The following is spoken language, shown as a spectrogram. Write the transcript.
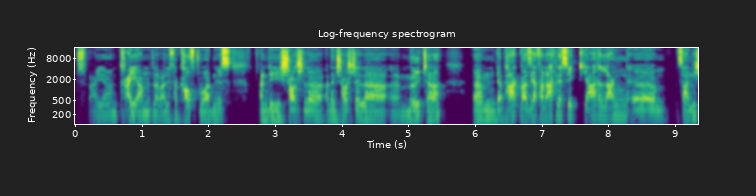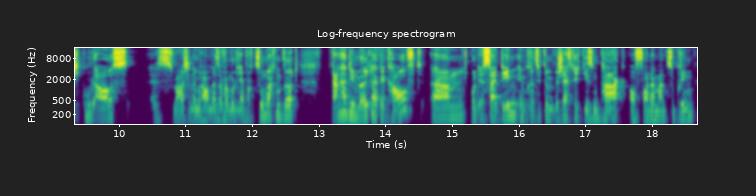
zwei Jahren, drei Jahren mittlerweile, verkauft worden ist an die Schausteller, an den Schausteller äh, Mölter. Ähm, der Park war sehr vernachlässigt, jahrelang, ähm, sah nicht gut aus. Es war schon im Raum, dass er vermutlich einfach zumachen wird. Dann hat ihn Mölter gekauft ähm, und ist seitdem im Prinzip damit beschäftigt, diesen Park auf Vordermann zu bringen.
